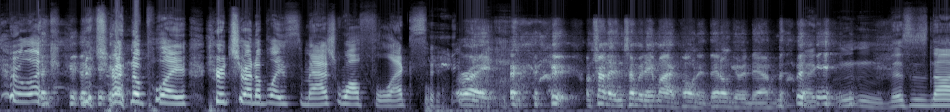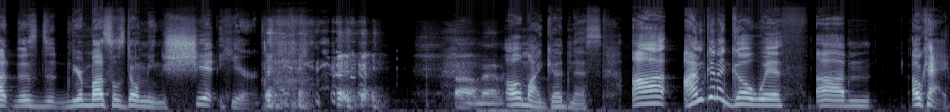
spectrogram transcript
you're like you're trying to play you're trying to play Smash while flexing. Right. I'm trying to intimidate my opponent. They don't give a damn. Like, this is not this. Your muscles don't mean shit here. oh man. Oh my goodness. Uh, I'm gonna go with um. Okay.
